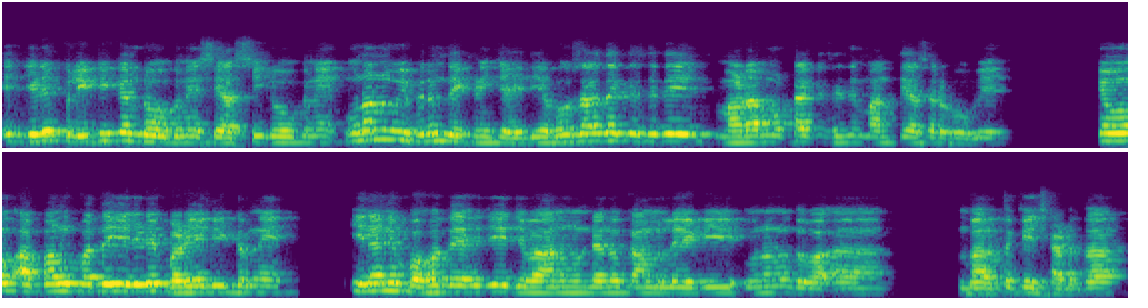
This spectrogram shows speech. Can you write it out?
ਇਹ ਜਿਹੜੇ ਪੋਲੀਟੀਕਲ ਲੋਕ ਨੇ, ਸਿਆਸੀ ਲੋਕ ਨੇ, ਉਹਨਾਂ ਨੂੰ ਵੀ ਫਿਲਮ ਦੇਖਣੀ ਚਾਹੀਦੀ ਹੈ। ਹੋ ਸਕਦਾ ਕਿਸੇ ਦੇ ਮਾੜਾ ਮੋਟਾ ਕਿਸੇ ਦੇ ਮਨ ਤੇ ਅਸਰ ਹੋਵੇ। ਕਿਉਂ? ਆਪਾਂ ਨੂੰ ਪਤਾ ਹੀ ਹੈ, ਜਿਹੜੇ ਬੜੇ ਲੀਡਰ ਨੇ, ਇਹਨਾਂ ਨੇ ਬਹੁਤ ਇਹੋ ਜਿਹੇ ਜਵਾਨ ਮੁੰਡਿਆਂ ਤੋਂ ਕੰਮ ਲੈ ਕੇ ਉਹਨਾਂ ਨੂੰ ਦਵਾ- ਵਰਤ ਕੇ ਛੱਡਤਾ।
